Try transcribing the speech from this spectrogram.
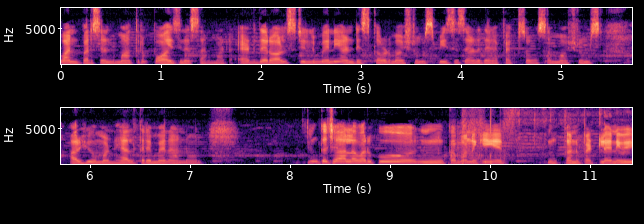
వన్ పర్సెంట్ మాత్రం పాయిజనస్ అనమాట at there all still many undiscovered mushroom species and their effects of some mushrooms are human health remain unknown ఇంకా చాలా వరకు ఇంకా మనకి కనిపెట్టలేనివి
